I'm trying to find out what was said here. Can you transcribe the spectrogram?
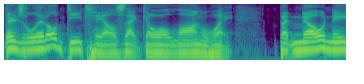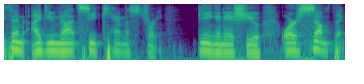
There's little details that go a long way. But no, Nathan, I do not see chemistry being an issue or something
